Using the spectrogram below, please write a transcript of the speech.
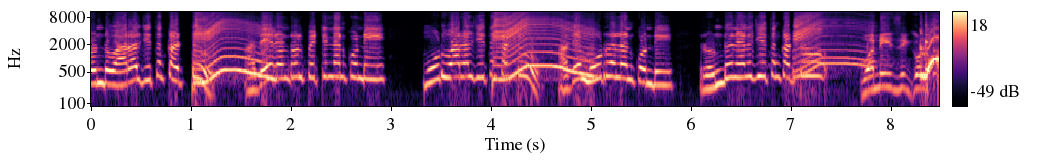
రెండు వారాల జీతం కట్టు. అదే రెండు రోజులు పెట్టింది అనుకోండి మూడు వారాల జీతం కట్టు. అదే మూడు రోజులు అనుకోండి రెండు నెలల జీతం కట్టు. One is equal to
